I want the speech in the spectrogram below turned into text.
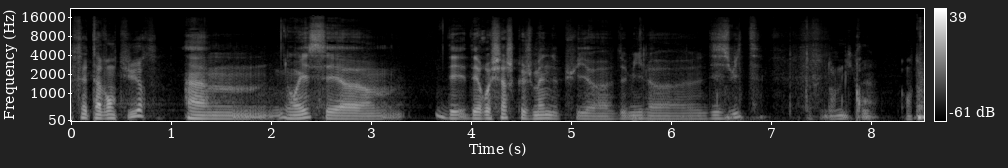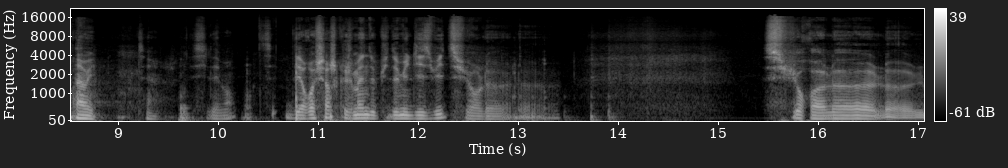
cette aventure? Oui, c'est des, recherches que je mène depuis 2018. Euh, Dans le micro. Ah oui, décidément. Des recherches que je mène depuis 2018 sur le, sur le,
